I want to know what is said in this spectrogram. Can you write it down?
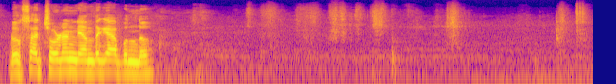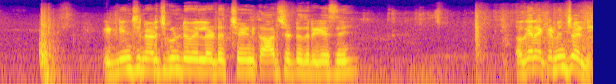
ఇప్పుడు ఒకసారి చూడండి ఎంత గ్యాప్ ఉందో. ఇటు నుంచి నడుచుకుంటూ వెళ్ళేట్టు వచ్చేయండి కార్ చుట్టూ తిరిగేసి. ఓకేనా ఎక్కడి నుంచోండి?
